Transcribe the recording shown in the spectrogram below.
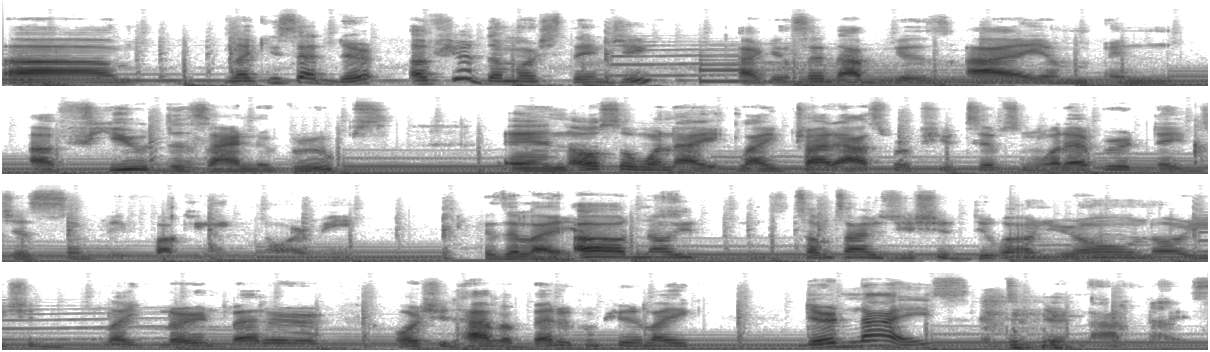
Um, like you said, there a few of them are stingy. I can say that because I am in a few designer groups, and also when I like try to ask for a few tips and whatever, they just simply fucking ignore me because they're like, "Oh no, you, sometimes you should do it on your own, or you should like learn better, or should have a better computer." Like they're nice until they're not nice.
